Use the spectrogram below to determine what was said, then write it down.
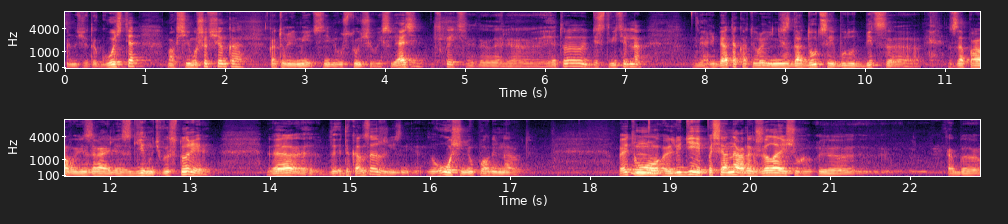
значит, гостя Максима Шевченко, который имеет с ними устойчивые связи, так сказать, и так далее. Это действительно ребята, которые не сдадутся и будут биться за право Израиля сгинуть в истории да, до, до конца жизни. Очень упорный народ. Поэтому людей пассионарных, желающих э, как бы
